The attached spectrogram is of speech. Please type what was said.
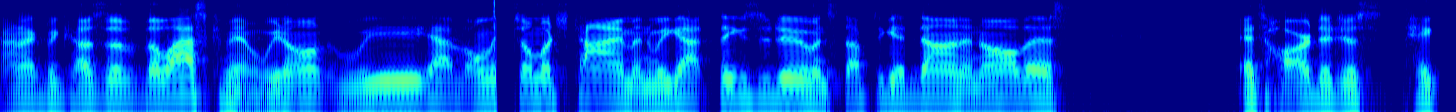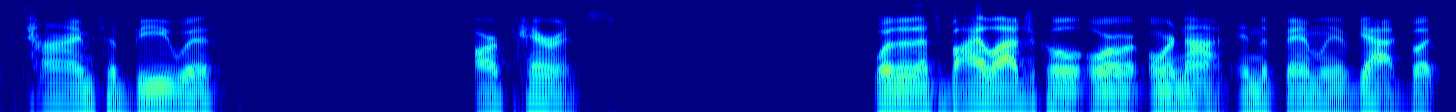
kind of because of the last commandment. We don't we have only so much time and we got things to do and stuff to get done and all this. It's hard to just take time to be with our parents. Whether that's biological or, or not in the family of God, but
